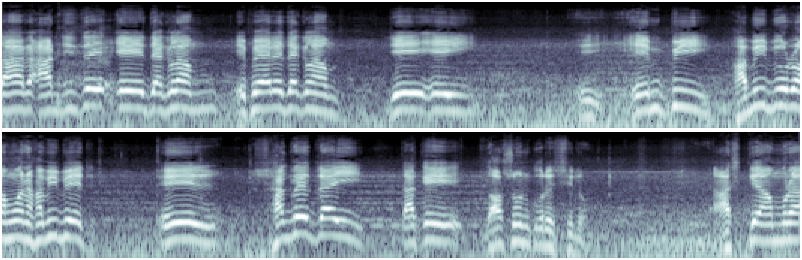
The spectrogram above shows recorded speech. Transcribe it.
তার আর্জিতে এ দেখলাম, এফআইআরে দেখলাম যে এই এমপি হাবিবুর রহমান হাবিবের এর সাগরেদরাই তাকে ধর্ষণ করেছিল। আজকে আমরা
